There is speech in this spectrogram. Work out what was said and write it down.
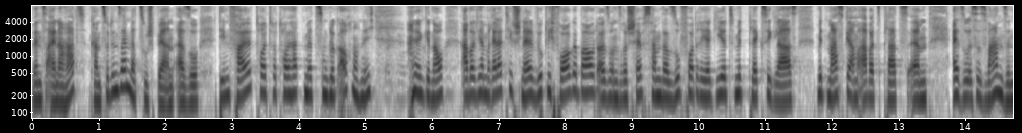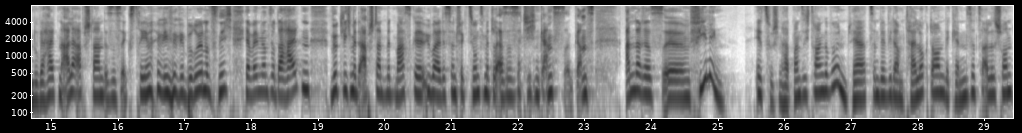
wenn es einer hat, kannst du den Sender zusperren. Also den Fall, toi toi toi, hatten wir zum Glück auch noch nicht. genau. Aber wir haben relativ schnell wirklich vorgebaut. Also unsere Chefs haben da sofort reagiert mit Plexiglas, mit Maske am Arbeitsplatz. Ähm, also es ist Wahnsinn. Du, wir halten alle Abstand. Es ist extrem. Wir, wir berühren uns nicht. Ja, wenn wir uns unterhalten, wirklich mit Abstand, mit Maske, überall Desinfektionsmittel. Also es ist natürlich ein ganz, ganz anderes äh, Feeling. Inzwischen hat man sich dran gewöhnt. Ja, jetzt sind wir wieder am Teil-Lockdown. Wir kennen das jetzt alles schon.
